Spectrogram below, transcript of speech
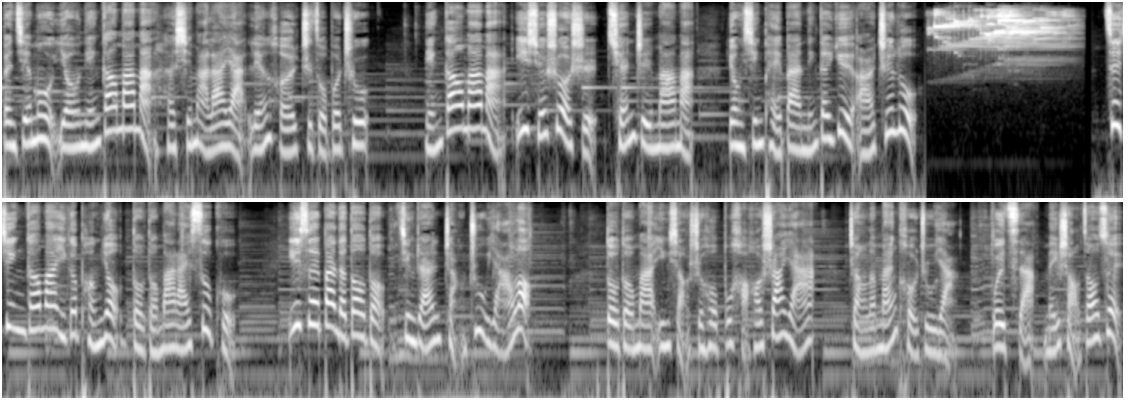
本节目由年糕妈妈和喜马拉雅联合制作播出。年糕妈妈，医学硕士，全职妈妈，用心陪伴您的育儿之路。最近，高妈一个朋友豆豆妈来诉苦，一岁半的豆豆竟然长蛀牙了。豆豆妈因小时候不好好刷牙，长了满口蛀牙，为此啊没少遭罪。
